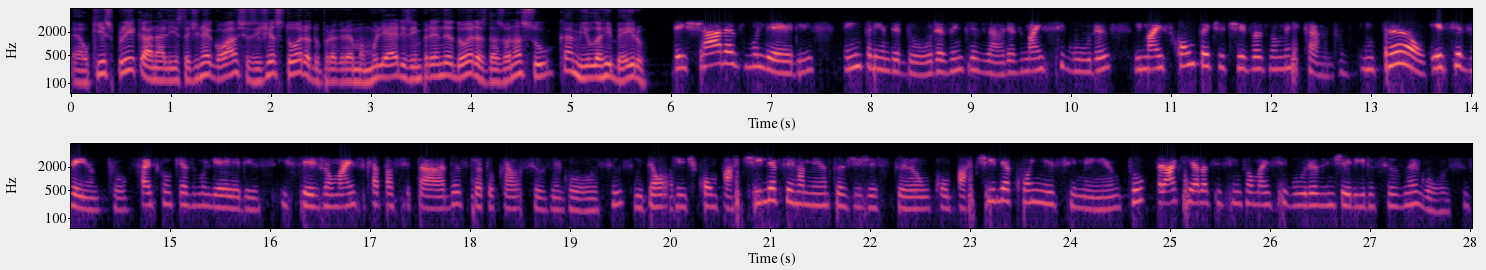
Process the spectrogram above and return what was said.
É o que explica a analista de negócios e gestora do programa Mulheres Empreendedoras da Zona Sul, Camila Ribeiro deixar as mulheres empreendedoras, empresárias mais seguras e mais competitivas no mercado. Então, esse evento faz com que as mulheres estejam mais capacitadas para tocar os seus negócios. Então, a gente compartilha ferramentas de gestão, compartilha conhecimento para que elas se sintam mais seguras em gerir os seus negócios.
